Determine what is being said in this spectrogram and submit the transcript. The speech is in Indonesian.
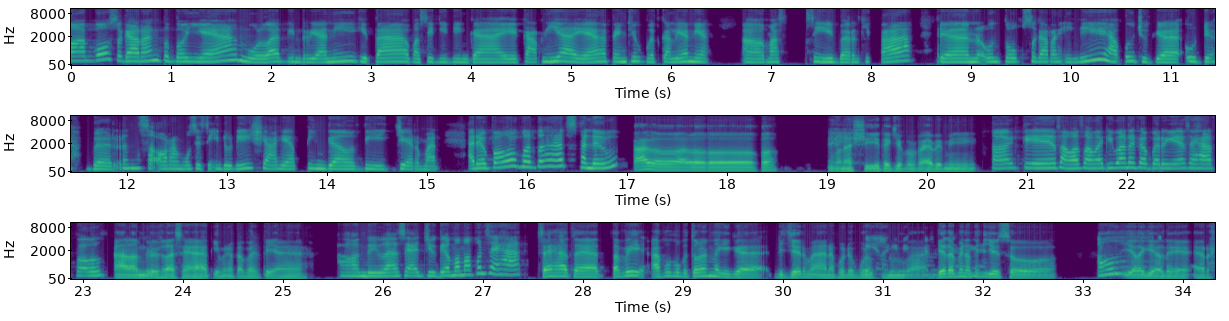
sama aku sekarang tentunya Mulat Indriani kita masih di bingkai karya ya. Thank you buat kalian ya uh, masih bareng kita dan untuk sekarang ini aku juga udah bareng seorang musisi Indonesia ya tinggal di Jerman. Ada Paul Montohas, halo. Halo, halo. Gimana sih? Thank you for having me. Oke, sama-sama. Gimana kabarnya? Sehat, Paul? Alhamdulillah sehat. Gimana kabarnya? Alhamdulillah sehat juga. Mama pun sehat. Sehat, sehat. Tapi aku kebetulan lagi gak di Jerman. Aku udah pulang Iya, duluan. Dia tapi nanti ya? nyusul. Oh, Iya lagi LDR.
